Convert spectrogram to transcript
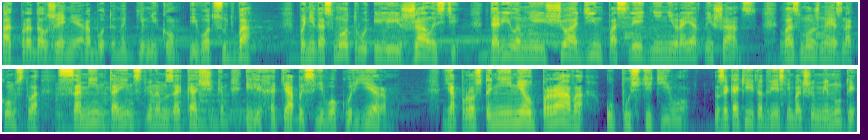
от продолжения работы над дневником. И вот судьба — по недосмотру или из жалости дарила мне еще один последний невероятный шанс, возможное знакомство с самим таинственным заказчиком или хотя бы с его курьером. Я просто не имел права упустить его. За какие-то две с небольшим минуты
